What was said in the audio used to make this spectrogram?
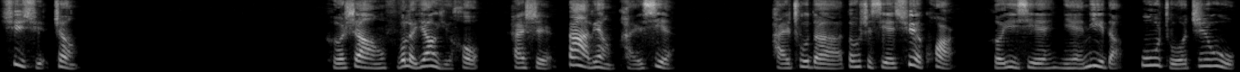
蓄血症。和尚服了药以后，开始大量排泄，排出的都是些血块和一些黏腻的污浊之物。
